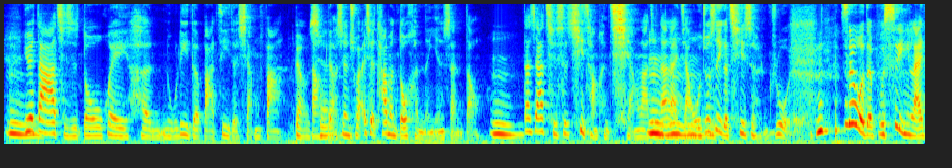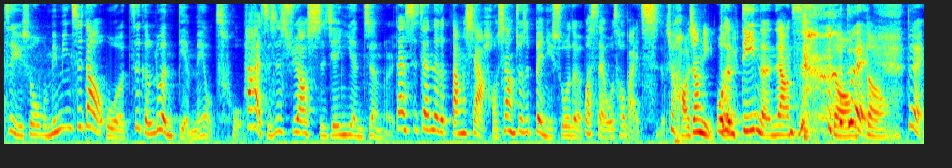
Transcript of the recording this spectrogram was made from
嗯，因为大家其实都会很努力的把自己的想法表现。表现出来，而且他们都很能言善道。嗯。大家其实气场很强啦，简单来讲，嗯嗯我就是一个气势很弱的人，所以我的不适应来自于说，我明明知道我这个论点没有错，它还只是需要时间验证而已，但是在那个当下，好像就是被你说的，哇塞，我超白痴的，就好像你我很低能这样子，懂。对懂，对，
